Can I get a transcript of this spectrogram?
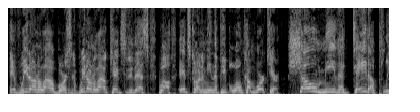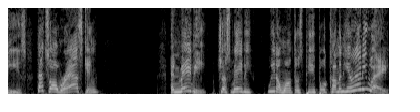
if we don't allow abortion, if we don't allow kids to do this, well, it's going to mean that people won't come work here? Show me the data, please. That's all we're asking. And maybe, just maybe, we don't want those people coming here anyway.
